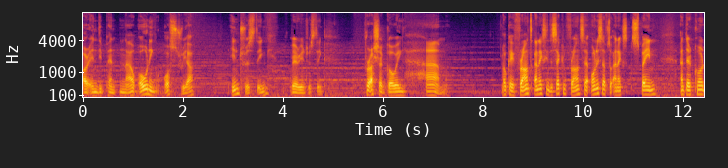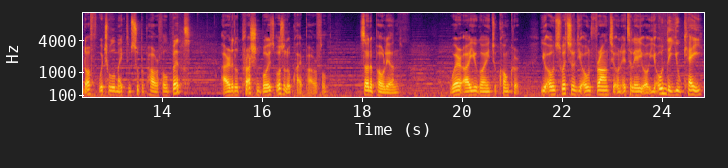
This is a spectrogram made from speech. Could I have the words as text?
are independent now, owning Austria. Interesting. Very interesting. Prussia going ham. Okay, France annexing the second France. I only have to annex Spain and they're cornered off, which will make them super powerful. But our little Prussian boys also look quite powerful. So Napoleon, where are you going to conquer? You own Switzerland, you own France, you own Italy, you own, you own the UK.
